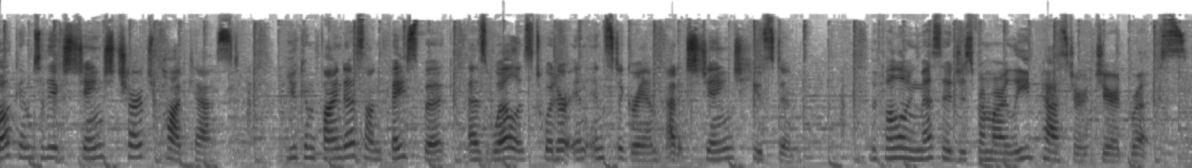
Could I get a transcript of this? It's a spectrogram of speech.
Welcome to the Exchange Church podcast. You can find us on Facebook as well as Twitter and Instagram at Exchange Houston. The following message is from our lead pastor, Jared Brooks.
